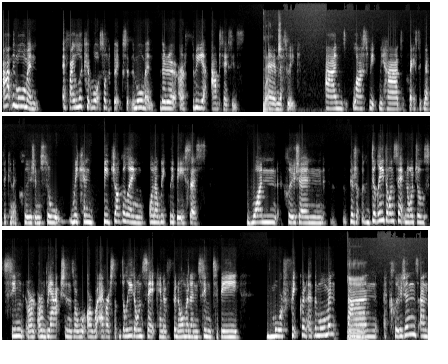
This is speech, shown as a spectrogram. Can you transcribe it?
at the moment, if I look at what's on the books at the moment, there are, three abscesses right. um, this week. And last week we had quite a significant occlusion. So we can be juggling on a weekly basis one occlusion. There's delayed onset nodules seem or, or reactions or, or whatever, delayed onset kind of phenomenon seem to be more frequent at the moment than mm. occlusions. And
